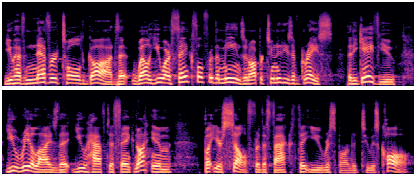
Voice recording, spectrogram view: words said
You have never told God that, while you are thankful for the means and opportunities of grace that He gave you, you realize that you have to thank not Him, but yourself for the fact that you responded to his call.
